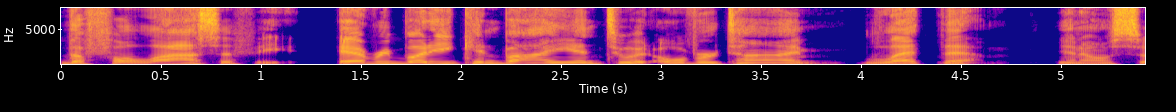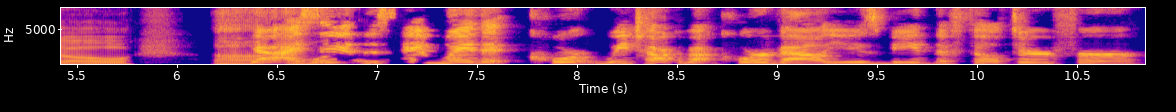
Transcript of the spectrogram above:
the philosophy. Everybody can buy into it over time let them, you know. So uh, yeah, I see it in the same way that core. We talk about core values being the filter for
